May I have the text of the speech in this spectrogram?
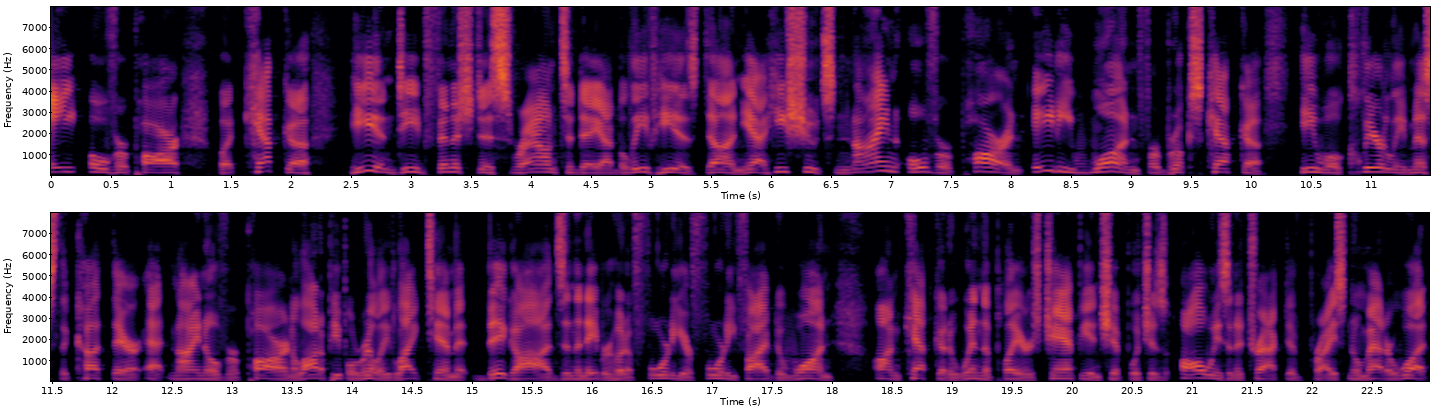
eight over par. But Koepka, he indeed finished this round today. I believe he is done. Yeah, he shoots nine over par and 81 for Brooks Koepka. He will clearly miss the cut there at nine over par. And a lot of people really liked him at big odds in the neighborhood of 40 or 45 to 1 on Koepka to win the Players' Championship, which is always an attractive price no matter what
